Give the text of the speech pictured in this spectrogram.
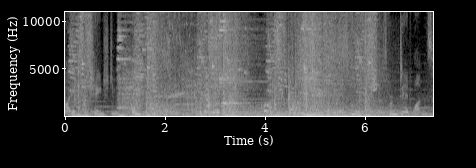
life has changed you. Separate good from dead ones.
